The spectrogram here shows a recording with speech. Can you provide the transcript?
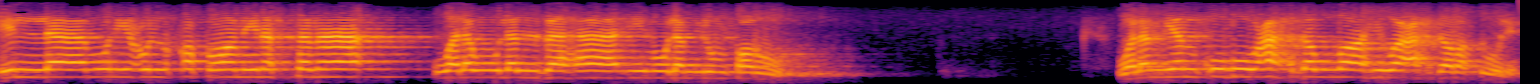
إلا منعوا القطر من السماء ولولا البهائم لم يمطروا. ولم ينقضوا عهد الله وعهد رسوله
